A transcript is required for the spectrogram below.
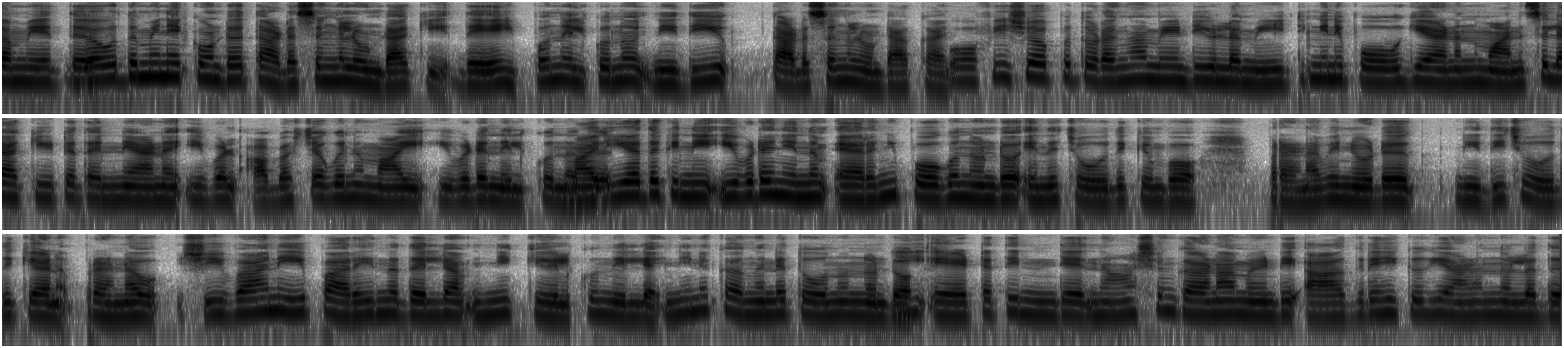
സമയത്ത് ഗൗതമിനെ കൊണ്ട് തടസ്സങ്ങൾ ഉണ്ടാക്കി. ദേ ഇപ്പൊ നിൽക്കുന്നു നിധി തടസ്സങ്ങൾ ഉണ്ടാക്കാൻ. കോഫി ഷോപ്പ് തുടങ്ങാൻ വേണ്ടിയുള്ള മീറ്റിംഗിന് മീറ്റിങ്ങിന് പോവുകയാണെന്ന് മനസ്സിലാക്കിയിട്ട് തന്നെയാണ് ഇവൾ അപശകുനമായി ഇവിടെ നിൽക്കുന്നത്. മര്യാദയ്ക്ക് നീ ഇവിടെ നിന്നും ഇറങ്ങി പോകുന്നുണ്ടോ എന്ന് ചോദിക്കുമ്പോൾ പ്രണവിനോട് നിധി ചോദിക്കുകയാണ്. പ്രണവ് ശിവാനി ഈ പറയുന്നതെല്ലാം നീ കേൾക്കുന്നില്ല. നിനക്ക് അങ്ങനെ തോന്നുന്നുണ്ടോ? ഈ ഏട്ടത്തിന്റെ നാശം കാണാൻ വേണ്ടി ആഗ്രഹിക്കുകയാണെന്നുള്ളത്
